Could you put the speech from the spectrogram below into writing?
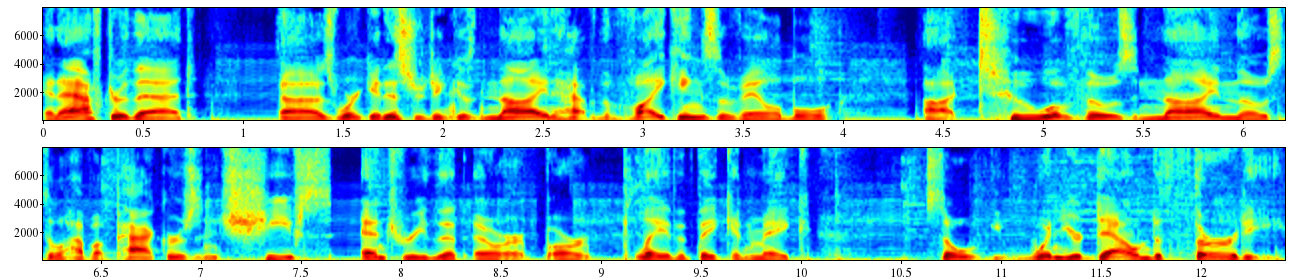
And after that, uh, is where it gets interesting because nine have the Vikings available. Uh, two of those nine, though, still have a Packers and Chiefs entry that or or play that they can make. So when you're down to 30,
